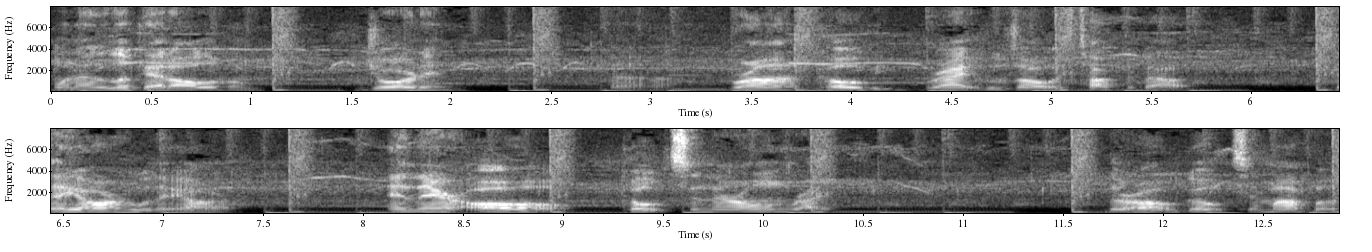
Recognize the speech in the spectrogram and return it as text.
when I look at all of them, Jordan, uh, Kobe, right, who's always talked about, they are who they are, and they're all goats in their own right. They're all goats in my book.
